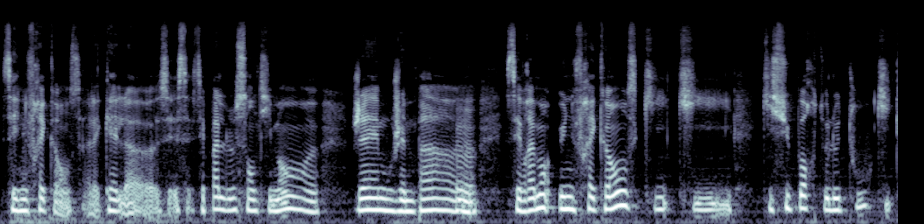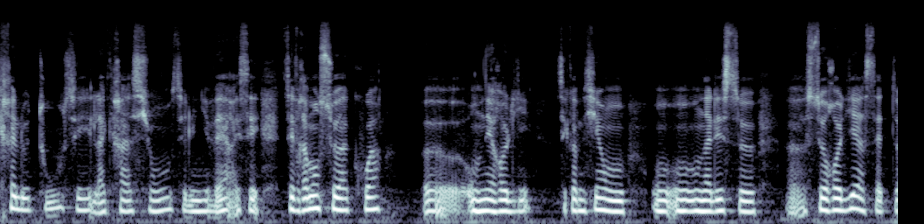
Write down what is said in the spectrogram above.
c'est une fréquence à laquelle euh, ce c'est pas le sentiment euh, j'aime ou j'aime pas. Euh, mm. C'est vraiment une fréquence qui, qui, qui supporte le tout, qui crée le tout. C'est la création, c'est l'univers et c'est vraiment ce à quoi on est relié. C'est comme si on, on, allait se, se, relier à cette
